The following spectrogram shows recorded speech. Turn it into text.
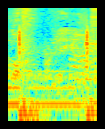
long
